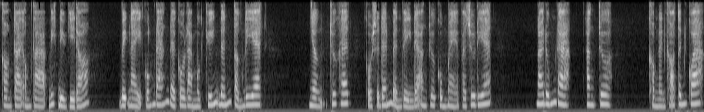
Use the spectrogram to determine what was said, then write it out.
con trai ông ta biết điều gì đó, việc này cũng đáng để cô làm một chuyến đến tận Liad. Nhưng trước hết, cô sẽ đến bệnh viện để ăn trưa cùng mẹ và Juliet. Nói đúng ra, ăn trưa, không nên khó tính quá.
